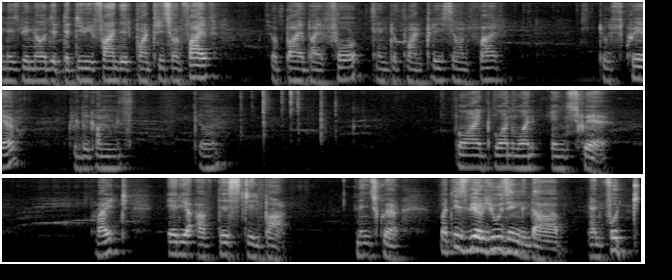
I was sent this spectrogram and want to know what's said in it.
And as we know that the d we find is 0.375 so pi by 4 into 0.375 to square it will become to 0.11 inch square right? Area of this steel bar an inch square. But as we are using the and foot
